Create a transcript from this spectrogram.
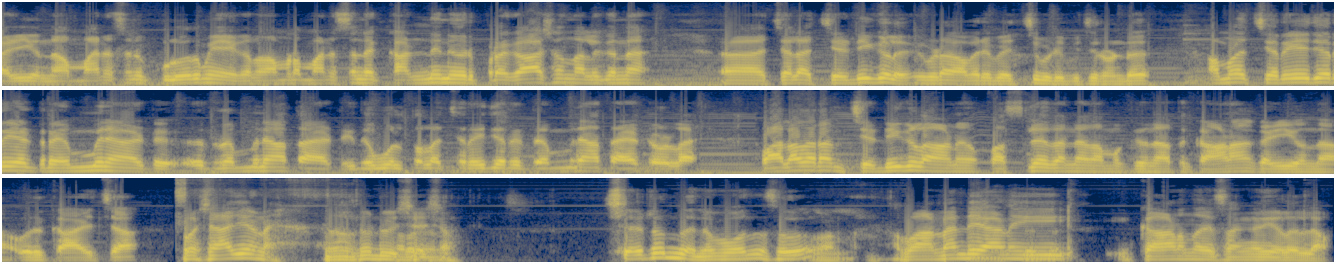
കഴിയുന്ന മനസ്സിന് കുളിർമയേക്കുന്ന നമ്മുടെ മനസ്സിന്റെ കണ്ണിന് ഒരു പ്രകാശം നൽകുന്ന ചില ചെടികൾ ഇവിടെ അവർ വെച്ച് പിടിപ്പിച്ചിട്ടുണ്ട്. നമ്മൾ ചെറിയ ചെറിയ ഡ്രമ്മിനായിട്ട് ഡ്രമ്മിനകത്തായിട്ട് ഇതുപോലത്തുള്ള ചെറിയ ചെറിയ ഡ്രമ്മിനകത്തായിട്ടുള്ള പലതരം ചെടികളാണ് ഫസ്റ്റിലെ തന്നെ നമുക്ക് ഇതിനകത്ത് കാണാൻ കഴിയുന്ന ഒരു കാഴ്ച. അപ്പോൾ ഷാജിയാണേ എന്തുകൊണ്ട് വിശേഷം? ചേട്ടൻ തന്നെ പോകുന്ന സുഖമാണ് അപ്പോൾ അണ്ണന്റെയാണ് ഈ കാണുന്ന സംഗതികളെല്ലാം.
